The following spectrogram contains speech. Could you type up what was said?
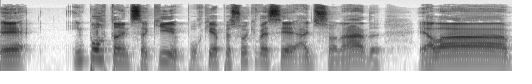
É importante isso aqui porque a pessoa que vai ser adicionada, ela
